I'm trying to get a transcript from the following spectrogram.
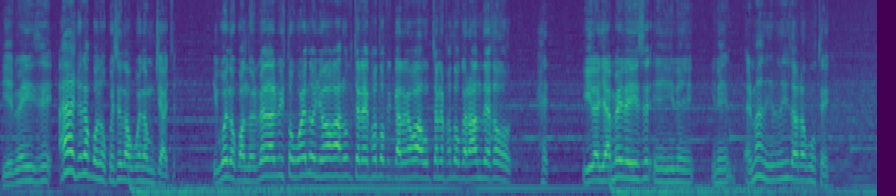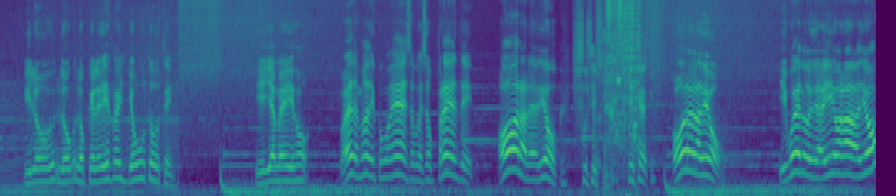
Y él me dice, ah, yo la conozco, es una buena muchacha. Y bueno, cuando él me da el visto bueno, yo agarro un teléfono que cargaba, un teléfono grande, todo. Y la llamé y le dice, y le, y le hermano, yo necesito hablar con usted. Y lo, lo, que le dije fue, yo gusto de usted. Y ella me dijo, bueno, hermano, ¿y cómo es eso? Me sorprende. Órale a Dios. Órale a Dios. Y bueno, de ahí ahora Dios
